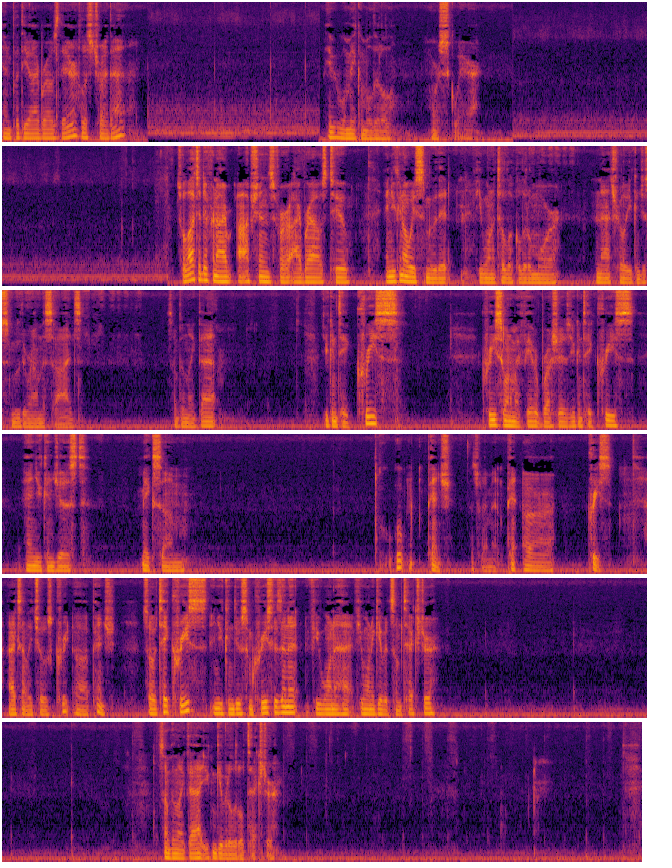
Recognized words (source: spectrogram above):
And put the eyebrows there. Let's try that. Maybe we'll make them a little more square. So lots of different options for eyebrows too. And you can always smooth it. If you want it to look a little more natural, you can just smooth around the sides something like that. You can take crease. Crease one of my favorite brushes. You can take crease and you can just make some oop, pinch. That's what I meant. Pin, uh, crease. I accidentally chose cre uh, pinch. So take crease and you can do some creases in it if you want to if you want to give it some texture. something like that, you can give it a little texture.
